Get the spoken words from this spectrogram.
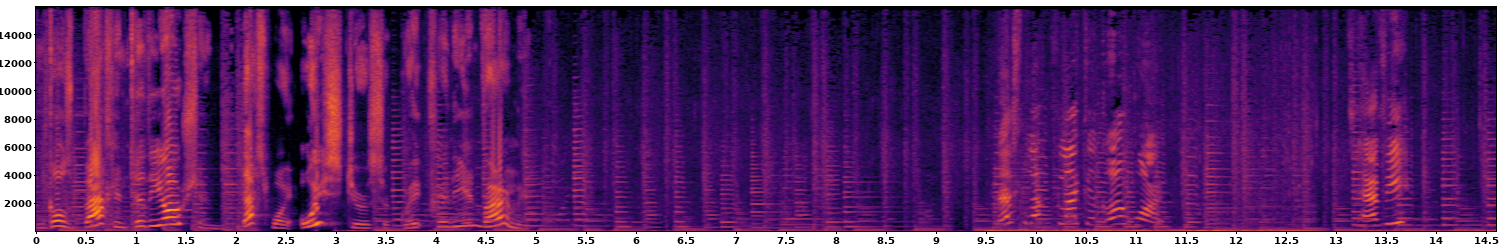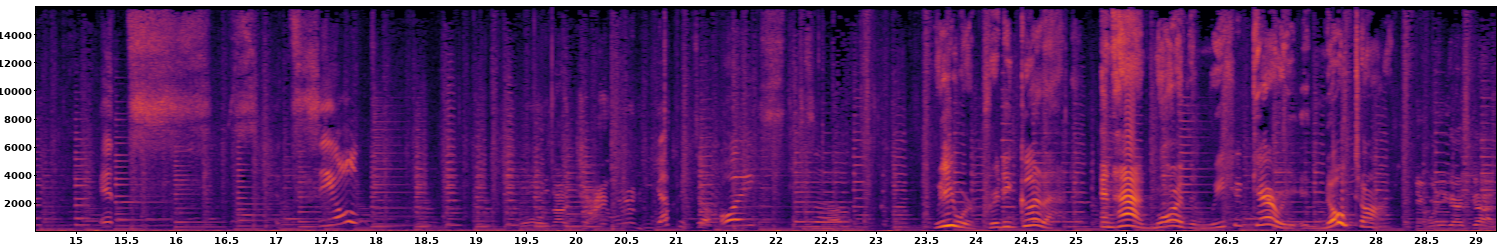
and goes back into the ocean. That's why oysters are great for the environment. This looks like a good one. It's heavy. It's it's sealed. Oh, is that a giant one? Yep, it's an oyster. We were pretty good at it and had more than we could carry in no time. Hey, what do you guys got?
